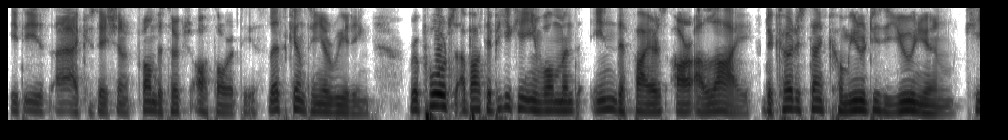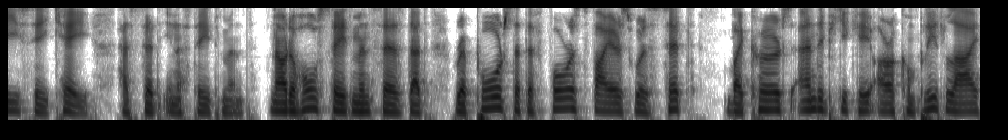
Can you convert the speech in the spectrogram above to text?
it is an accusation from the Turkish authorities. Let's continue reading. Reports about the PKK involvement in the fires are a lie, the Kurdistan Communities Union, KCK, has said in a statement. Now, the whole statement says that reports that the forest fires were set by Kurds and the PKK are a complete lie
